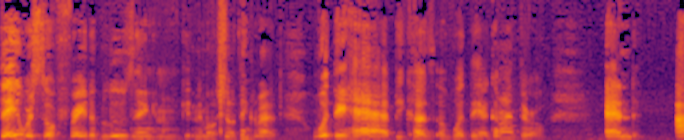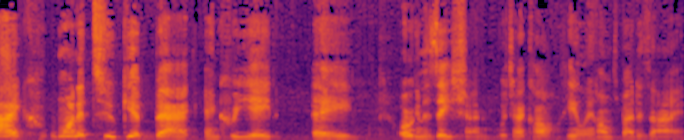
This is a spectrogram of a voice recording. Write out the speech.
they were so afraid of losing, and I'm getting emotional thinking about it, what they had because of what they had gone through. And I wanted to give back and create a organization, which I call Healing Homes by Design,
